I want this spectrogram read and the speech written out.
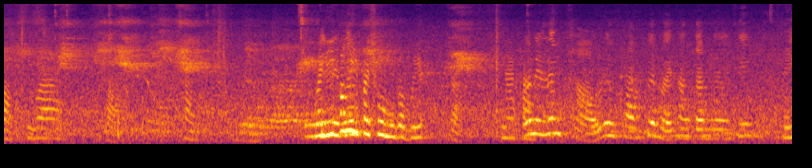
บับที่ว่าค่ะค่ะวันนี้เขามีประชุมกับวิปค่ะนะคะแล้วในเรื่องข่าวเรื่องความเคลื่อนไหวทางการเมืองที่มี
